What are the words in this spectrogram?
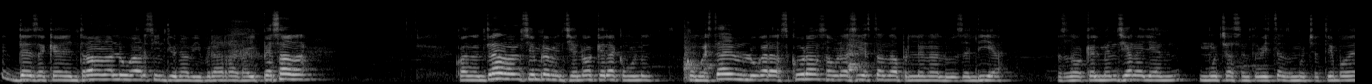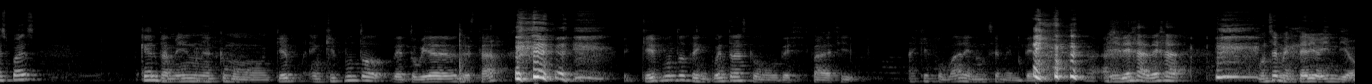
desde que entraron al lugar sintió una vibra rara y pesada. Cuando entraron siempre mencionó que era como, como estar en un lugar a oscuras, aún así estando a plena luz del día. Es lo que él menciona ya en muchas entrevistas mucho tiempo después. Que él También es como, ¿qué, ¿en qué punto de tu vida debes de estar? ¿Qué punto te encuentras como de- para decir, hay que fumar en un cementerio? Y deja, deja, un cementerio indio.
